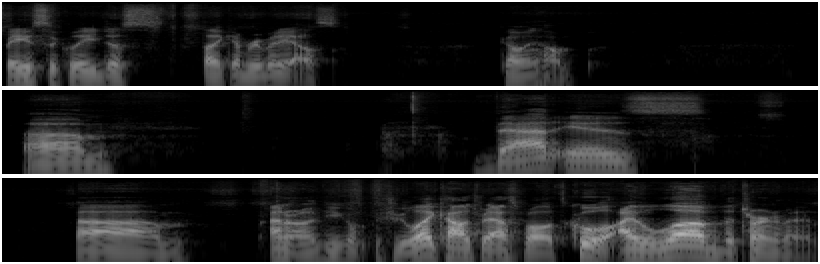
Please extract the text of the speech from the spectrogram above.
basically just like everybody else, going home. Um, that is, um, I don't know if you if you like college basketball, it's cool. I love the tournament.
